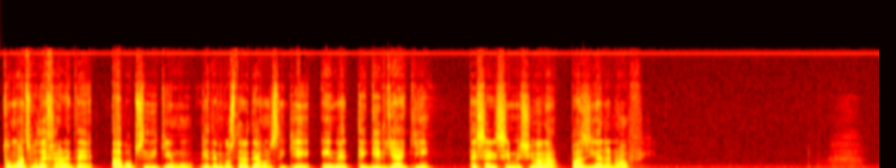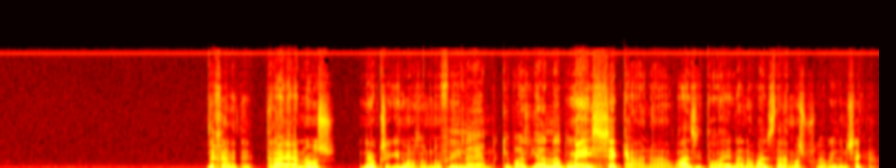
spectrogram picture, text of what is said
το μάτς που δεν χάνεται, άποψη δική μου για την 24η αγωνιστική, είναι την Κυριακή, 4.30 ώρα, ΠΑΣ Γιάννενα ΟΦΗ. Δεν χάνεται. Τραϊανός, νέο ξεκίνημα στον ΟΦΗ. Ναι, και ΠΑΣ Γιάννενα που. Με η Σέκα να βάζει το ένα, να βάζει τα θυμάσαι που σου είχα πει για τον Σέκα.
